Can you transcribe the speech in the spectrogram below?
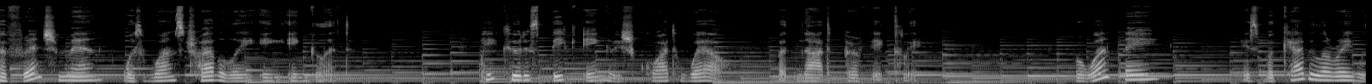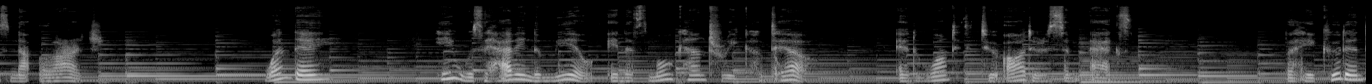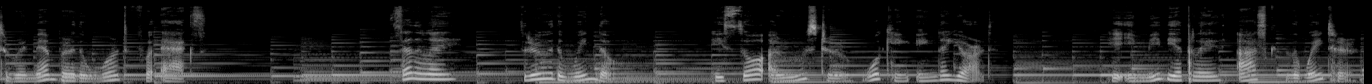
A Frenchman was once traveling in England. He could speak English quite well, but not perfectly. For one thing, his vocabulary was not large. One day, he was having a meal in a small country hotel and wanted to order some eggs. But he couldn't remember the word for eggs. Suddenly, through the window, he saw a rooster walking in the yard. He immediately asked the waiter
